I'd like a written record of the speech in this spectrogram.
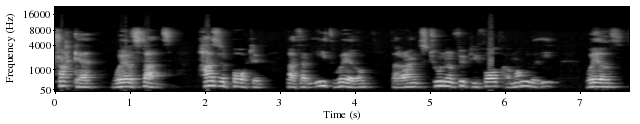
tracker Whale Stats has reported that an ETH whale that ranks 254th among the ETH whales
